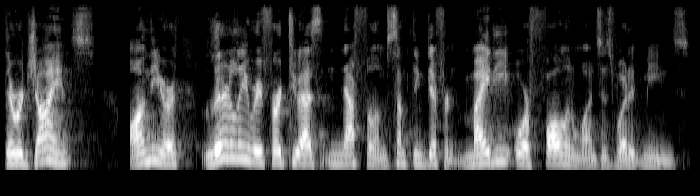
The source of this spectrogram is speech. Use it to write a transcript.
there were giants on the earth, literally referred to as Nephilim, something different. Mighty or fallen ones is what it means.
